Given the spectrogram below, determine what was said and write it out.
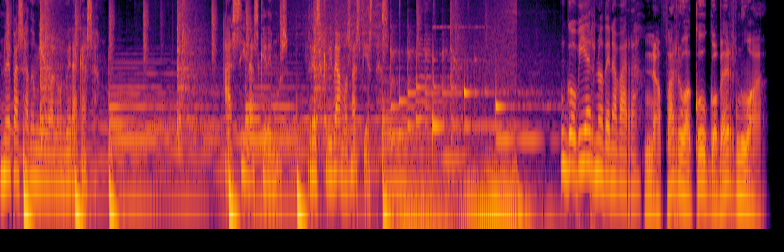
no he pasado miedo al volver a casa. Así las queremos. Reescribamos las fiestas. Gobierno de Navarra. Nafarroako gobernua.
